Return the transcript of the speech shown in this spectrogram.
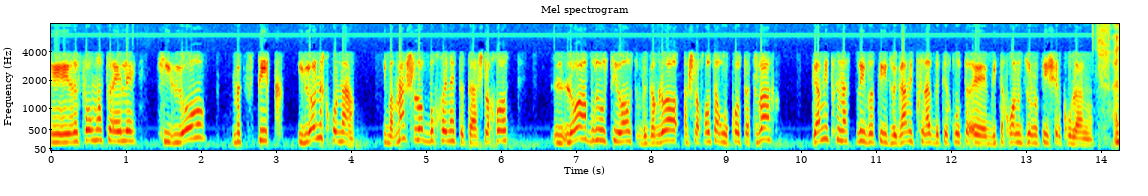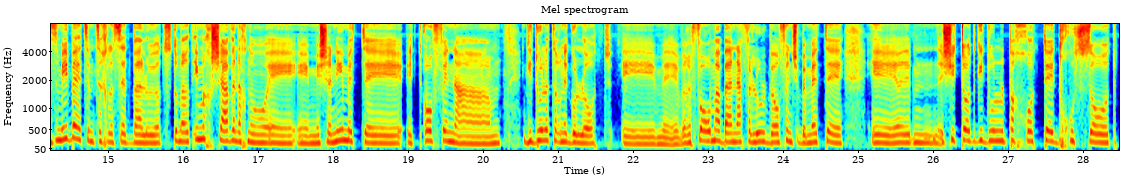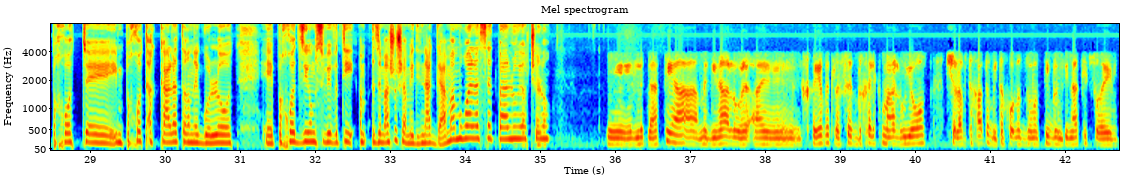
הרפורמות האלה היא לא מספיק, היא לא נכונה, היא ממש לא בוחנת את ההשלכות, לא הבריאותיות וגם לא ההשלכות ארוכות הטווח גם מבחינה סביבתית וגם מבחינת בטיחות, אה, ביטחון תזונתי של כולנו. אז מי בעצם צריך לשאת בעלויות? זאת אומרת, אם עכשיו אנחנו אה, אה, משנים את, אה, את אופן גידול התרנגולות, אה, רפורמה בענף הלול באופן שבאמת אה, אה, שיטות גידול פחות אה, דחוסות, פחות, אה, עם פחות עקה לתרנגולות, אה, פחות זיהום סביבתי, זה משהו שהמדינה גם אמורה לשאת בעלויות שלו? אה, לדעתי המדינה לא, אה, חייבת לשאת בחלק מהעלויות של הבטחת הביטחון התזונתי במדינת ישראל.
